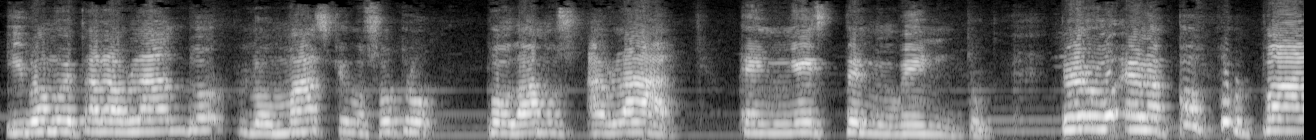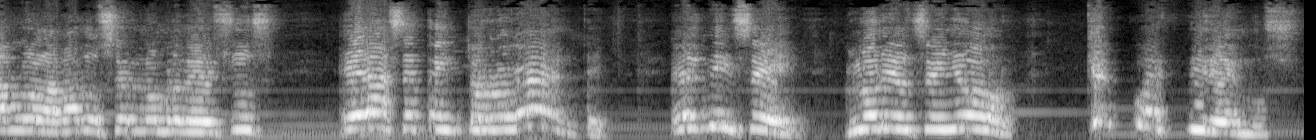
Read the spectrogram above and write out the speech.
y vamos a estar hablando lo más que nosotros podamos hablar en este momento. Pero el apóstol Pablo, alabado sea el nombre de Jesús, él hace esta interrogante. Él dice, gloria al Señor, ¿qué pues diremos?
